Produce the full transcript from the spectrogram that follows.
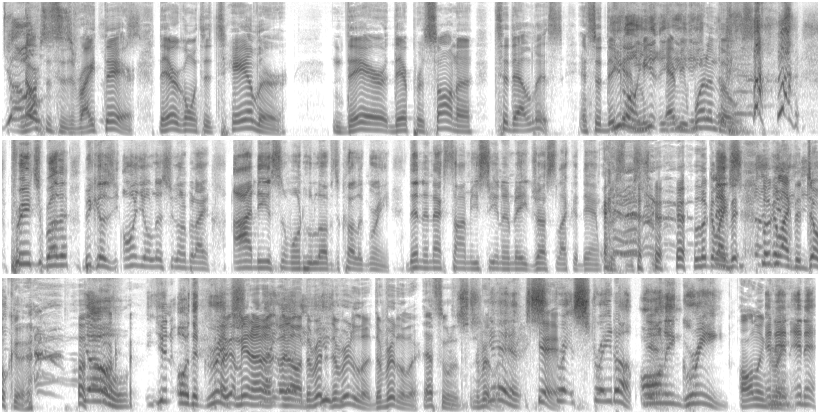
narcissists right there. They are going to tailor their their persona to that list, and so they can meet you, every you, one of those. Preach, brother, because on your list you're gonna be like, I need someone who loves the color green. Then the next time you see them, they dress like a damn Christmas tree, looking like the, looking like the Joker. Yo, you or the Grinch. I mean, uh, like, uh, the, the Riddler, the Riddler. That's what it's. The Riddler. Yeah, straight, yeah. straight up, all yeah. in green, all in and green. Then, and then,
